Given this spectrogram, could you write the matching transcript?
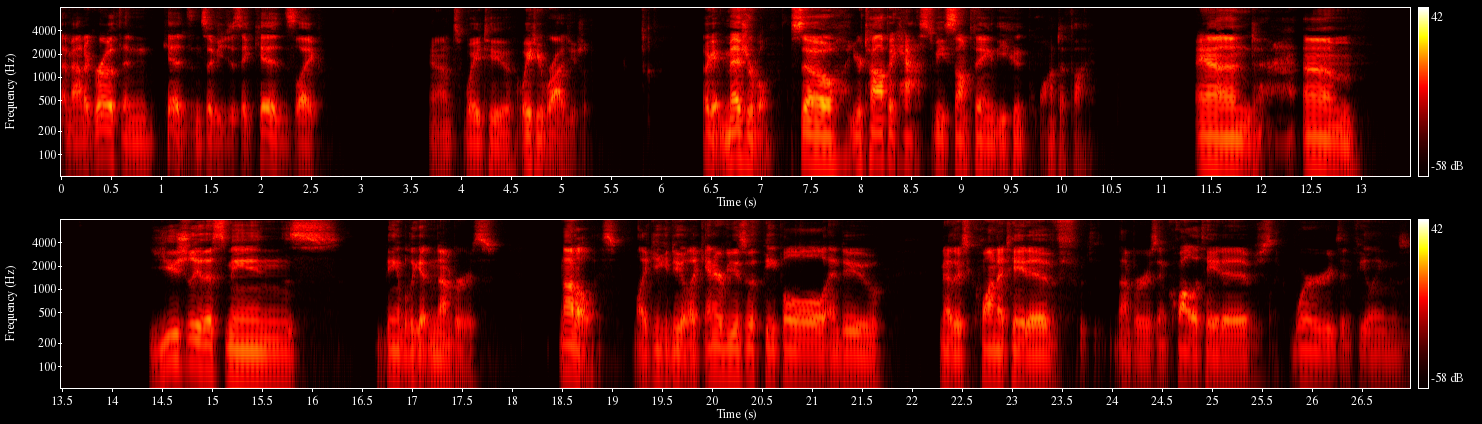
amount of growth in kids. And so if you just say kids, like, you know, it's way too, way too broad usually. Okay, measurable. So your topic has to be something that you can quantify. And um, usually this means being able to get numbers. Not always. Like you could do like interviews with people and do you know, there's quantitative numbers and qualitative, just like words and feelings.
